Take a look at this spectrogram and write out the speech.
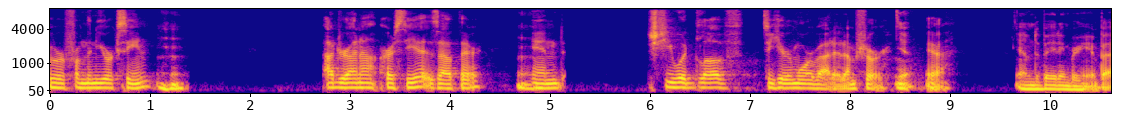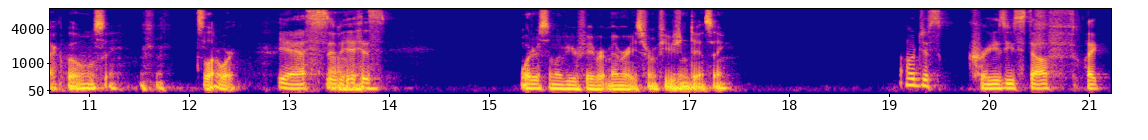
who are from the New York scene. Adriana Arcia is out there, and she would love to hear more about it. I'm sure. Yeah. Yeah. Yeah, I'm debating bringing it back, but we'll see. it's a lot of work. Yes, it um, is. What are some of your favorite memories from fusion dancing? Oh, just crazy stuff like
